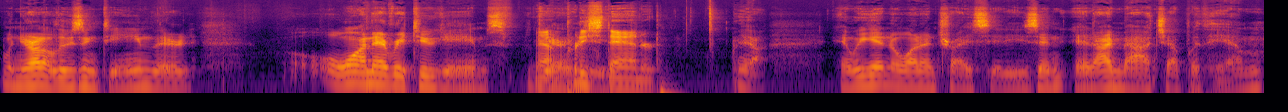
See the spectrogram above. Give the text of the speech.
when you're on a losing team, they're one every two games. Yeah, pretty standard. Yeah, and we get into one in Tri Cities, and and I match up with him,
